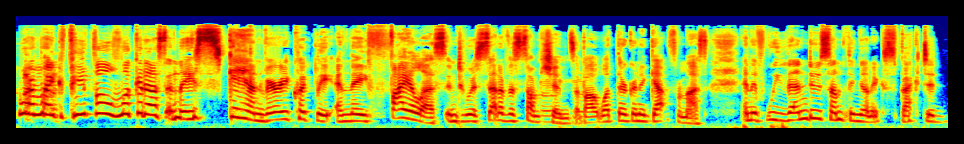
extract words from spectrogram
where I'm like, people look at us and they scan very quickly and they file us into a set of assumptions mm-hmm. about what they're going to get from us. And if we then do something unexpected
